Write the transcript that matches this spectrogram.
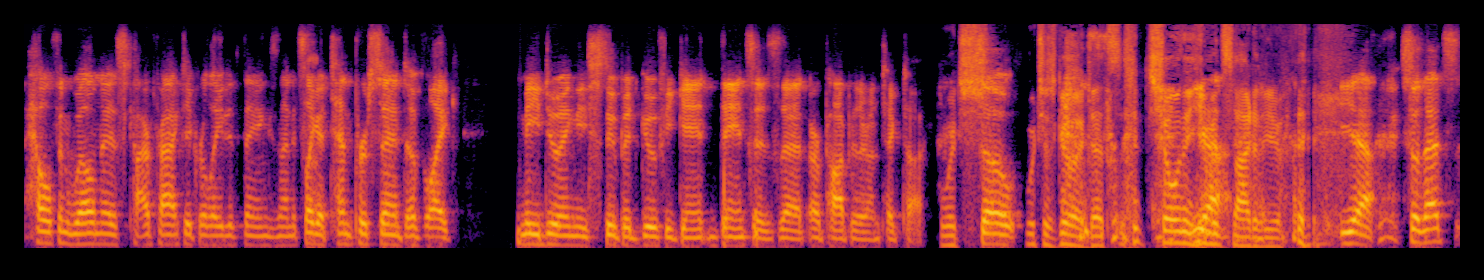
health and wellness, chiropractic related things, and then it's like a 10% of like me doing these stupid goofy dances that are popular on TikTok. Which so which is good. That's showing the human yeah. side of you. yeah. So that's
